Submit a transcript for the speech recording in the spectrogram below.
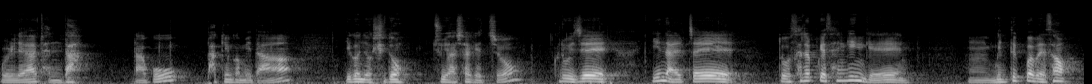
올려야 된다 라고 바뀐 겁니다. 이건 역시도 주의하셔야겠죠. 그리고 이제 이 날짜에 또 새롭게 생긴 게 음, 민특법에서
